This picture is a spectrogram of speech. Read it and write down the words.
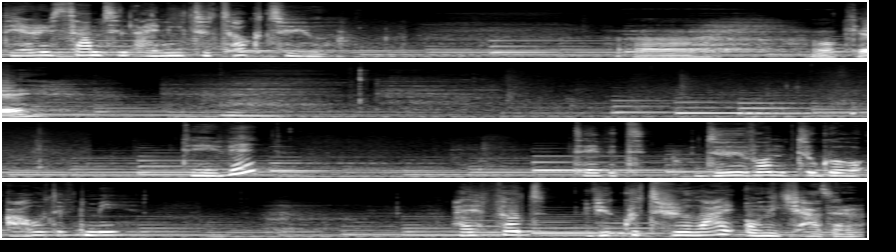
There is something I need to talk to you. Okay. David? David, do you want to go out with me? I thought we could rely on each other.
